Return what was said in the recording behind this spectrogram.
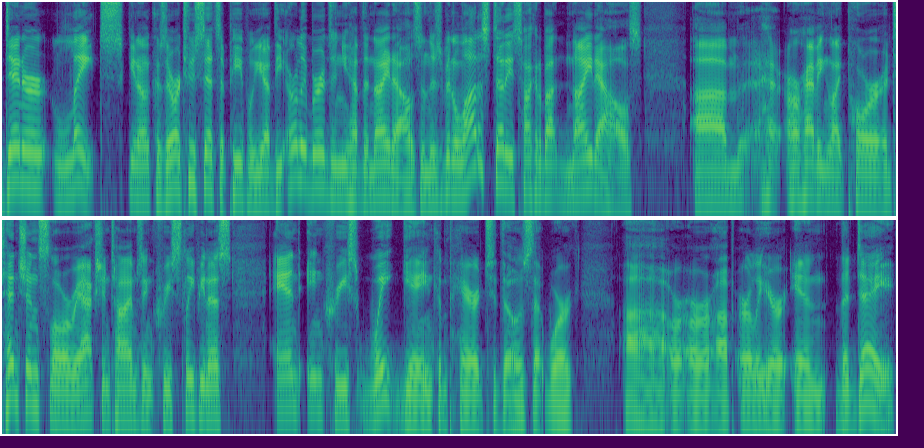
dinner late? You know, because there are two sets of people. You have the early birds and you have the night owls. And there's been a lot of studies talking about night owls um, are having like poorer attention, slower reaction times, increased sleepiness, and increased weight gain compared to those that work uh, or, or, up earlier in the day.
